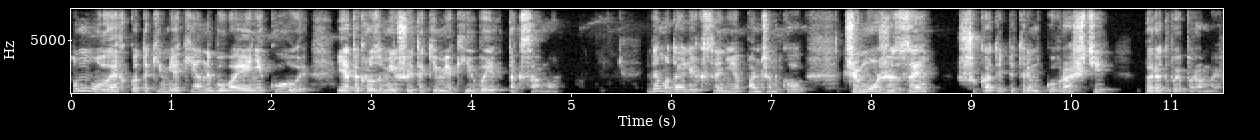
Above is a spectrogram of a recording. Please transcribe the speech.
Тому легко, таким як я, не буває ніколи. Я так розумію, що і таким, як і ви, так само. Йдемо далі. Ксенія Панченко. Чи може ЗЕ шукати підтримку врешті перед виборами?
